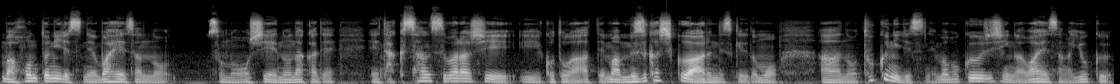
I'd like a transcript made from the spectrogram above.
まあ本当にですね和平さんのその教えの中で、えー、たくさん素晴らしいことがあってまあ難しくはあるんですけれどもあの特にですね、まあ、僕自身が和平さんがよく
